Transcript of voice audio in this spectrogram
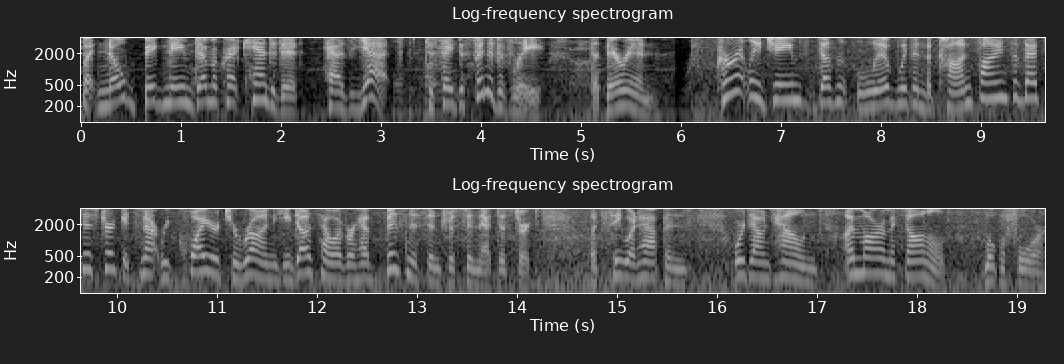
but no big name Democrat candidate has yet to say definitively that they're in. Currently, James doesn't live within the confines of that district. It's not required to run. He does, however, have business interests in that district. Let's see what happens. We're downtown. I'm Mara McDonald, Local 4.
